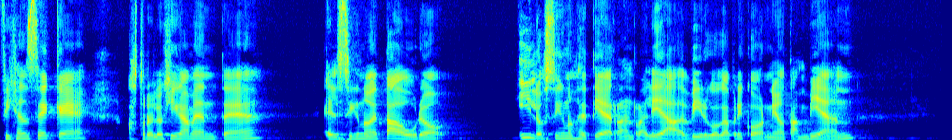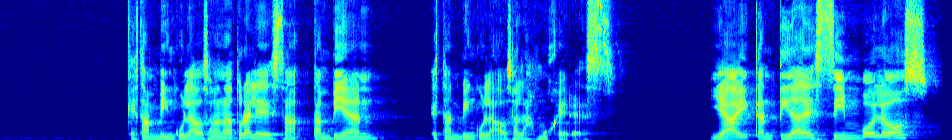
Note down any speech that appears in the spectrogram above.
Fíjense que astrológicamente el signo de Tauro y los signos de tierra, en realidad, Virgo, Capricornio también, que están vinculados a la naturaleza, también están vinculados a las mujeres. Y hay cantidad de símbolos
